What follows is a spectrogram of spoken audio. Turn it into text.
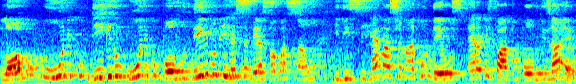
Logo, o único digno, o único povo digno de receber a salvação e de se relacionar com Deus era de fato o povo de Israel.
